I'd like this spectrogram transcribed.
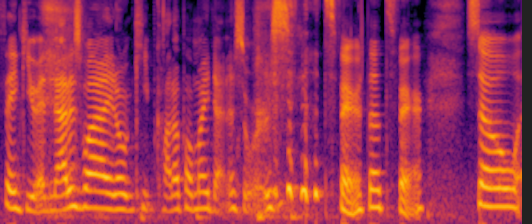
thank you. And that is why I don't keep caught up on my dinosaurs. that's fair. That's fair. So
